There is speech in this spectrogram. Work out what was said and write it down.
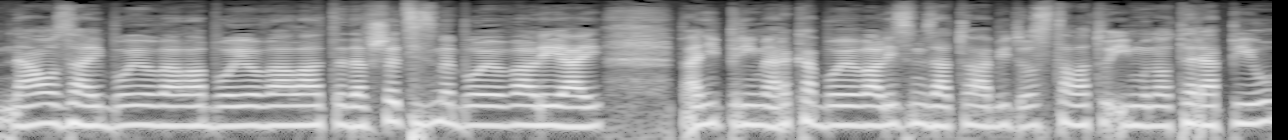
naozaj bojovala, bojovala, teda všetci sme bojovali, aj pani primárka bojovali sme za to, aby dostala tú imunoterapiu.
